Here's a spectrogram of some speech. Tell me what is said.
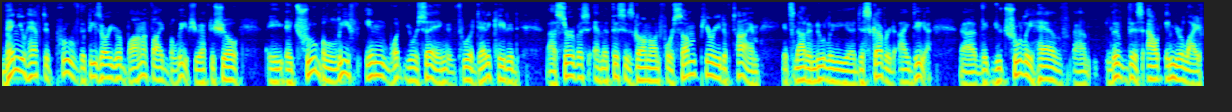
Then you have to prove that these are your bona fide beliefs. You have to show a, a true belief in what you're saying through a dedicated uh, service and that this has gone on for some period of time. It's not a newly uh, discovered idea. Uh, that you truly have um, lived this out in your life.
